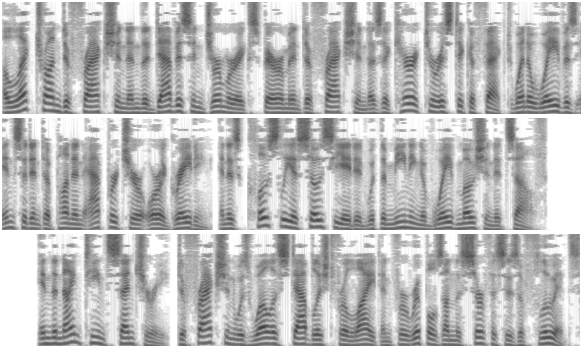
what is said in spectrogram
Electron diffraction and the Davisson-Germer experiment diffraction is a characteristic effect when a wave is incident upon an aperture or a grating, and is closely associated with the meaning of wave motion itself. In the 19th century, diffraction was well established for light and for ripples on the surfaces of fluids.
